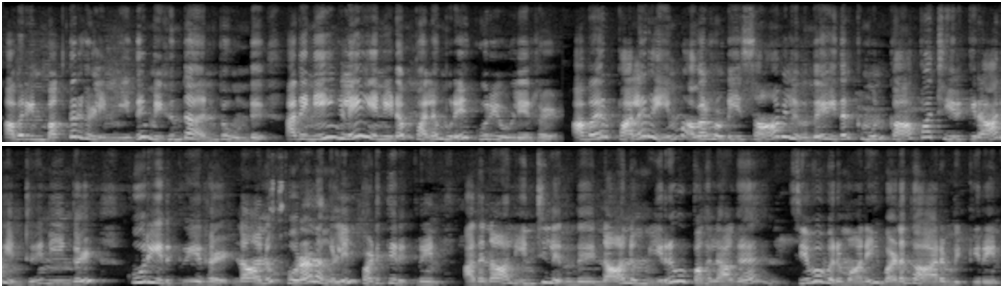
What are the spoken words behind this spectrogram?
அவரின் பக்தர்களின் மீது மிகுந்த அன்பு உண்டு. அதை நீங்களே என்னிடம் பல முறை கூறியுள்ளீர்கள். அவர் பலரையும் அவர்களுடைய சாவிலிருந்து இதற்கு முன் காப்பாற்றி இருக்கிறார் என்று நீங்கள் கூறியிருக்கிறீர்கள். நானும் புராணங்களில் படித்திருக்கிறேன். அதனால் இன்றிலிருந்து நானும் இரவு பகலாக சிவபெருமானை வணங்க ஆரம்பிக்கிறேன்.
